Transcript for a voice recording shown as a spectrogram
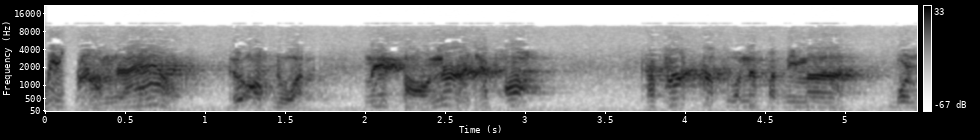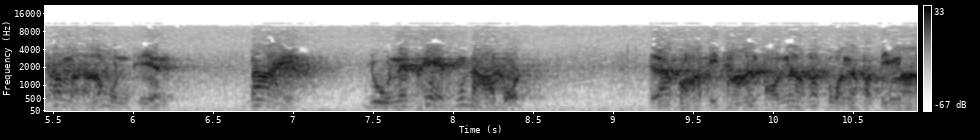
ปิดทำแล้วหรือออกบวชในต่อหน้าเฉพาะ พระพักตร์พระสวนปฏิมาบนพระมหามนเทียนได้อยู่ในเพศของดาบท แล้วก็อธิษฐานต่อหน้าพระสวนปฏิมา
